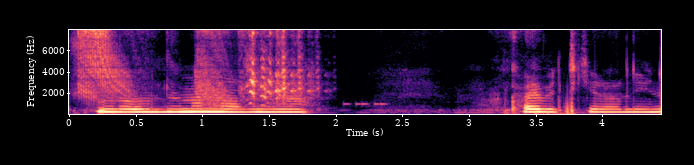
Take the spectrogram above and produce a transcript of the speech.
Şunu öldürmem lazım ya. Kaybettik herhalde yine.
